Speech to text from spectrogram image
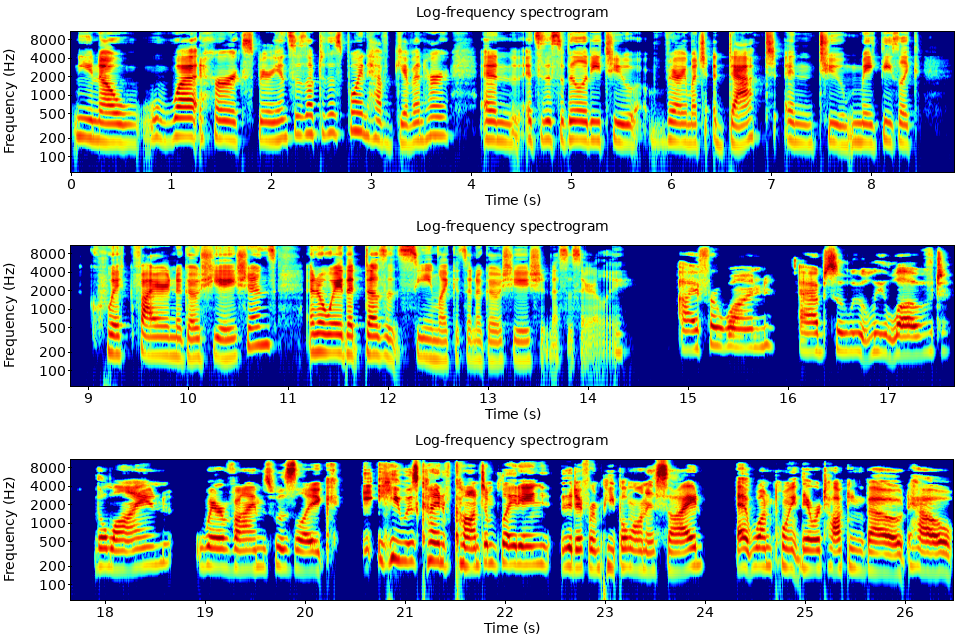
you know what her experiences up to this point have given her and it's this ability to very much adapt and to make these like quick fire negotiations in a way that doesn't seem like it's a negotiation necessarily. I, for one, absolutely loved the line where Vimes was like, he was kind of contemplating the different people on his side. At one point, they were talking about how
